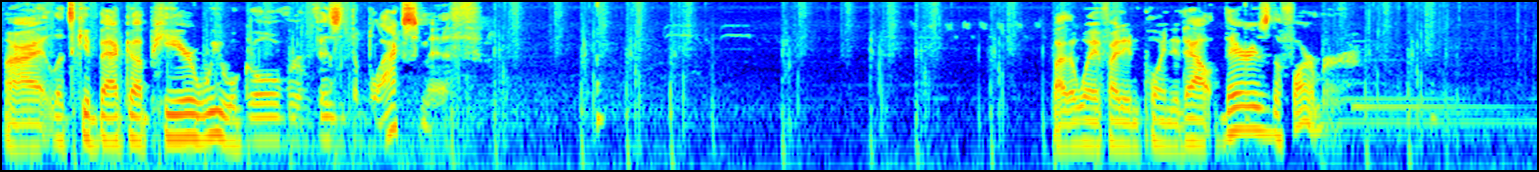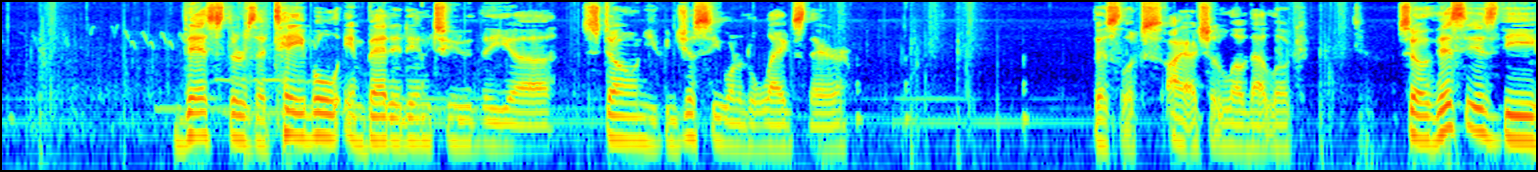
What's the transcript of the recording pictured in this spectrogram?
All right, let's get back up here. We will go over and visit the blacksmith. By the way, if I didn't point it out, there is the farmer. This, there's a table embedded into the uh, stone. You can just see one of the legs there. This looks, I actually love that look. So this is the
